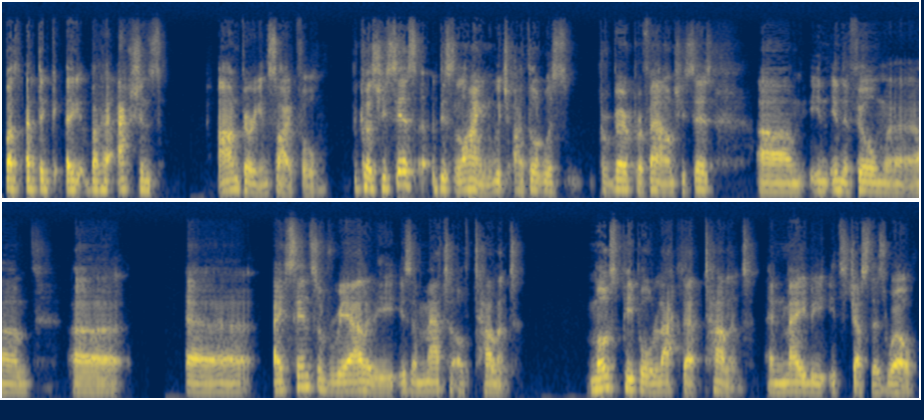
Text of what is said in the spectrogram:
but at the uh, but her actions aren't very insightful because she says this line which I thought was very profound. She says, um, in in the film, uh, um, uh, uh, a sense of reality is a matter of talent. Most people lack that talent, and maybe it's just as well.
